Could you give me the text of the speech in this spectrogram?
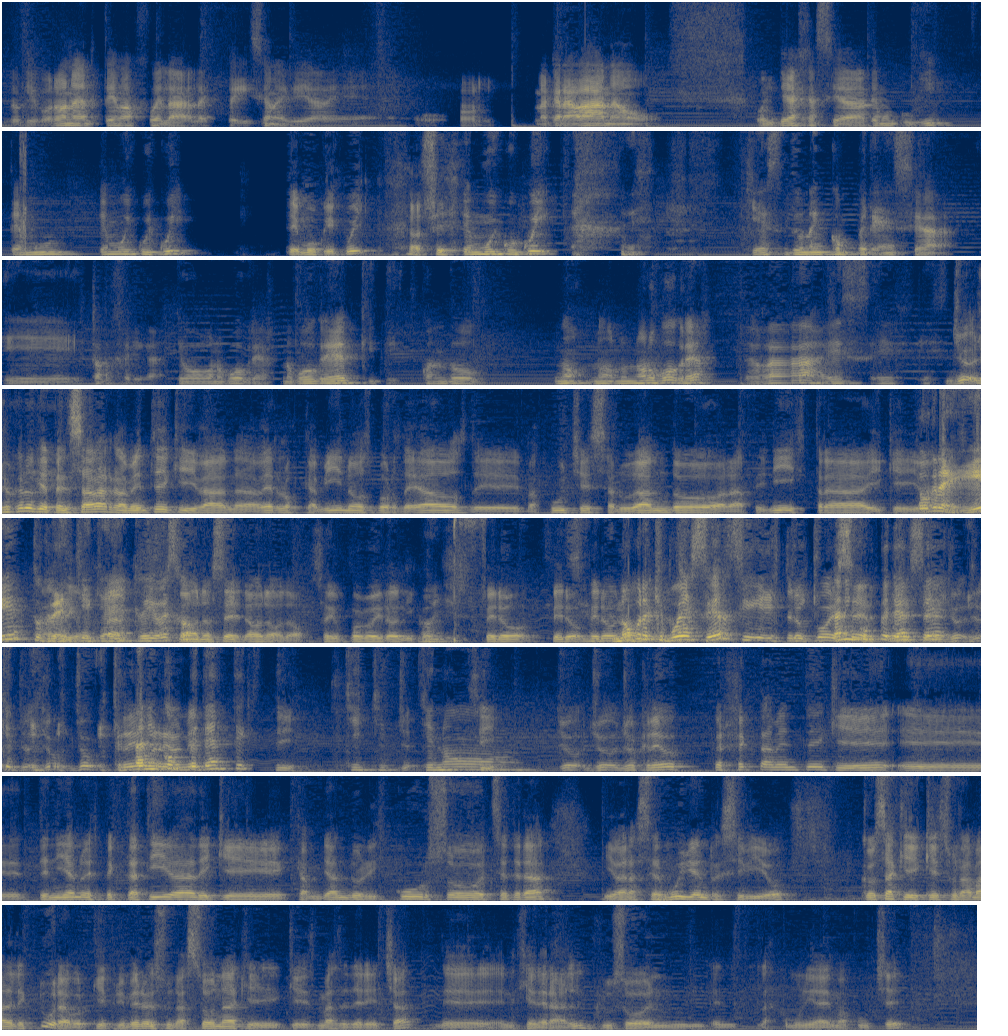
lo que corona el tema fue la, expedición hoy día de la caravana o, el viaje hacia Temucuquí, Temu, Temucuicui Temucuicui, así. Temucuicui, que es de una incompetencia eh, estratosférica. Yo no puedo creer, no puedo creer que cuando... No, no, no lo puedo creer, de verdad, es... Yo, yo, creo que pensaba realmente que iban a ver los caminos bordeados de mapuches saludando a la ministra y que... ¿Tú crees? ¿Tú crees que, que hayan creído eso? No, no sé, no, no, no, soy un poco irónico. Pero, pero, pero... No, pero es que puede ser, si pero puede ser, incompetente, Yo, yo, creo tan incompetente... Sí que, no... Sí, yo, yo, yo, creo perfectamente que eh, tenían una expectativa de que cambiando el discurso, etcétera, iban a ser muy bien recibidos. Cosa que, que, es una mala lectura, porque primero es una zona que, que es más de derecha eh, en general, incluso en, en, las comunidades mapuche.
